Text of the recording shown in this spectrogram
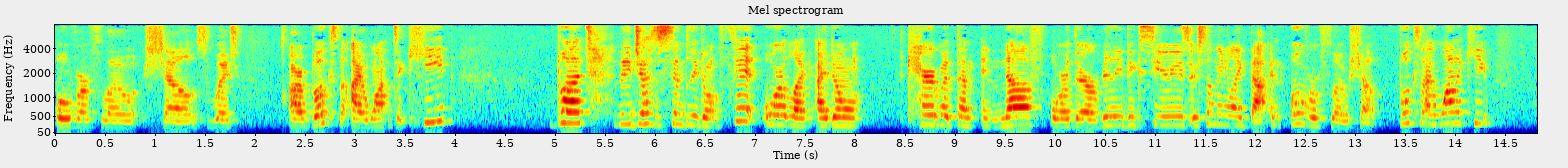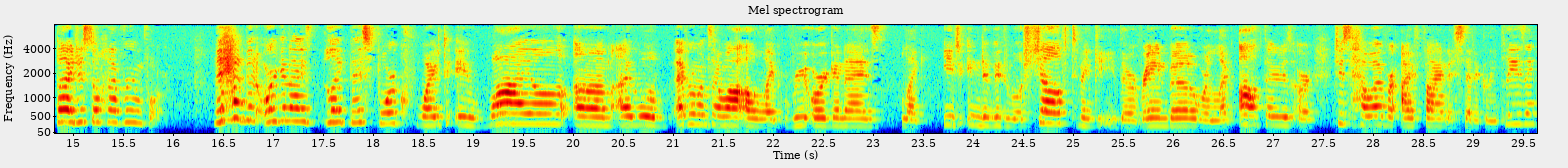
overflow shelves, which are books that I want to keep but they just simply don't fit or like I don't care about them enough or they're a really big series or something like that. An overflow shelf. Books I want to keep but I just don't have room for. They have been organized like this for quite a while. Um, I will, every once in a while, I'll like reorganize like each individual shelf to make it either a rainbow or like authors or just however I find aesthetically pleasing.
